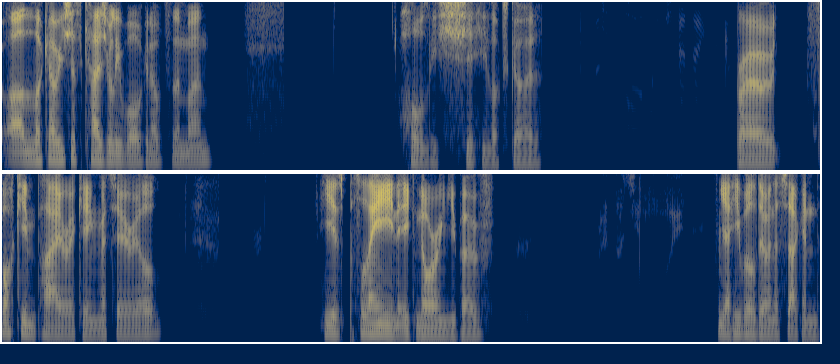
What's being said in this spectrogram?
oh, look how he's just casually walking up to them, man. Holy shit, he looks good. Bro, fucking Pirate King material. He is plain ignoring you both. Yeah, he will do in a second.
